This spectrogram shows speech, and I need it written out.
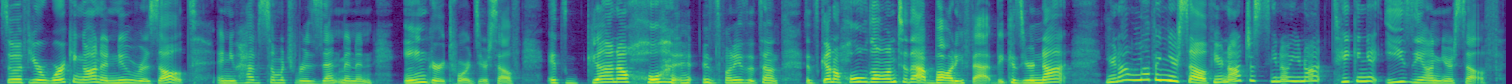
So if you're working on a new result and you have so much resentment and anger towards yourself, it's gonna hold as funny as it sounds, it's gonna hold on to that body fat because you're not you're not loving yourself. You're not just, you know, you're not taking it easy on yourself.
